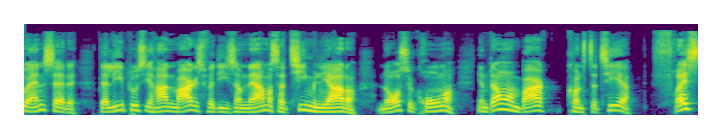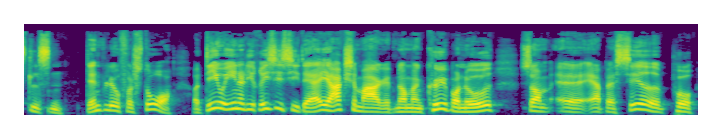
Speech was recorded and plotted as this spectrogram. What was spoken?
20-25 ansatte, der lige pludselig har en markedsværdi, som nærmer sig 10 milliarder norske kroner, jamen der må man bare konstatere, fristelsen den blev for stor. Og det er jo en af de risici, der er i aktiemarkedet, når man køber noget, som øh, er baseret på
